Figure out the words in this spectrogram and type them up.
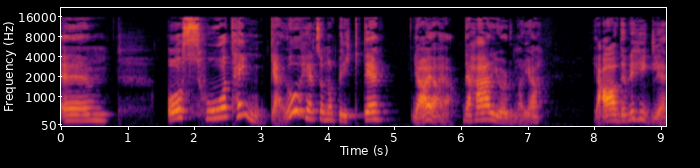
Em, og så tenker jeg jo helt sånn oppriktig Ja, ja, ja. Det her gjør du, Maria. Ja, det blir hyggelig.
